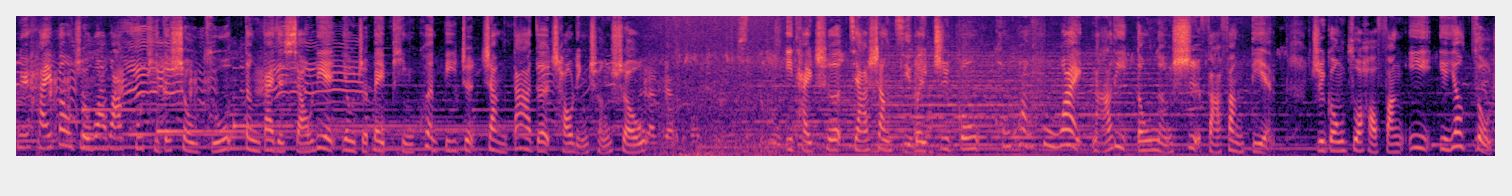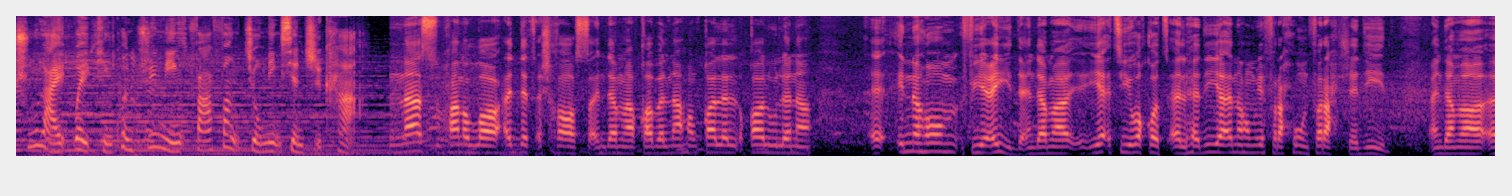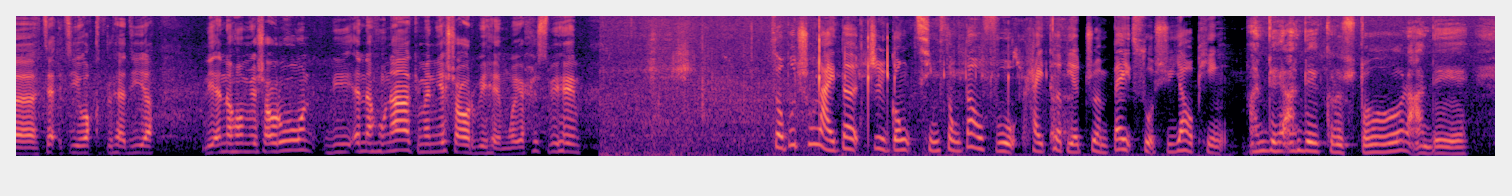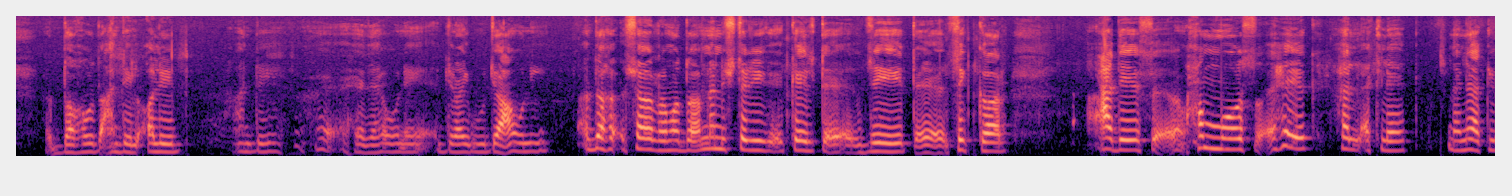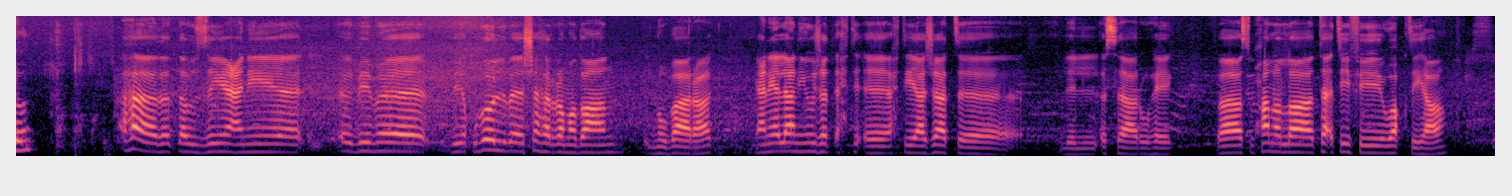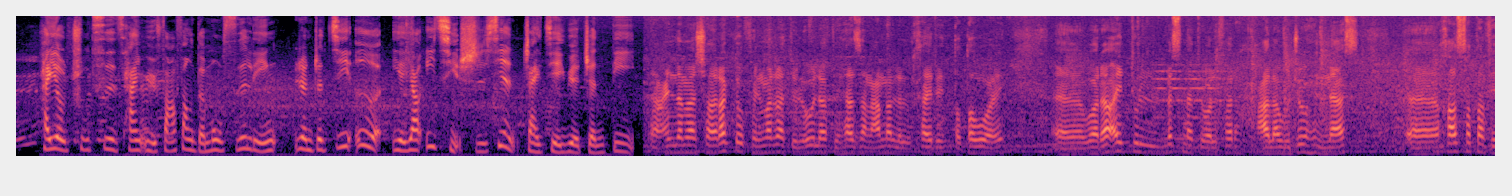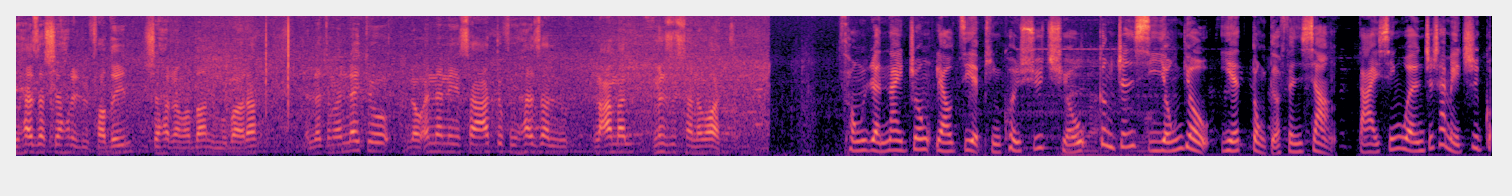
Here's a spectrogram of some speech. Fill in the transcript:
女孩抱着哇哇哭啼的手足，等待的小脸有着被贫困逼着长大的超龄成熟。一台车加上几位职工，空旷户外哪里都能是发放点。职工做好防疫，也要走出来为贫困居民发放救命限值卡。 الناس سبحان الله عدة أشخاص عندما قابلناهم قال قالوا لنا إنهم في عيد عندما يأتي وقت الهدية أنهم يفرحون فرح شديد عندما تأتي وقت الهدية لأنهم يشعرون بأن هناك من يشعر بهم ويحس بهم 走不出来的志工轻送到府，还特别准备所需药品。 عندي عندي كريستول عندي الضغط عندي القلب عندي هذا هون جرايب وجعوني شهر رمضان بدنا نشتري كيلة زيت سكر عدس حمص هيك هالأكلات بدنا ناكلهم هذا التوزيع يعني بقبول شهر رمضان المبارك يعني الآن يوجد احتياجات للأسر وهيك فسبحان الله تأتي في وقتها 还有初次参与发放的穆斯林，忍着饥饿也要一起实现斋戒月真谛。 عندما شاركت في المرة الأولى في هذا العمل الخيري التطوعي ورأيت البسمة والفرح على وجوه الناس خاصة في هذا الشهر الفضيل شهر رمضان المبارك لتمنيت لو أنني ساعدت في هذا العمل منذ سنوات 从忍耐中了解贫困需求，更珍惜拥有，也懂得分享。大爱新闻，真善美智工。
